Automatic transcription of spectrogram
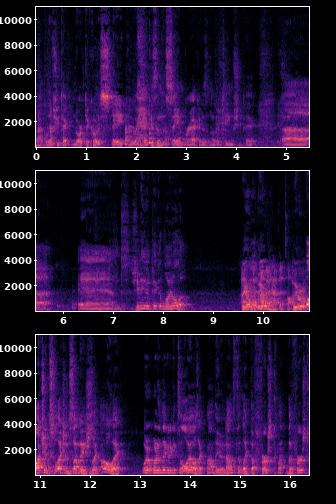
I believe she picked North Dakota State, who I think is in the same bracket as another team she picked. Uh, and she didn't even pick a Loyola. We were, I'm, we, were, gonna have to talk. we were watching that. Selection Sunday. She's like, "Oh, like when, when are they going to get to Loyola?" I was like, "Wow, they announced it like the first cla- the first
